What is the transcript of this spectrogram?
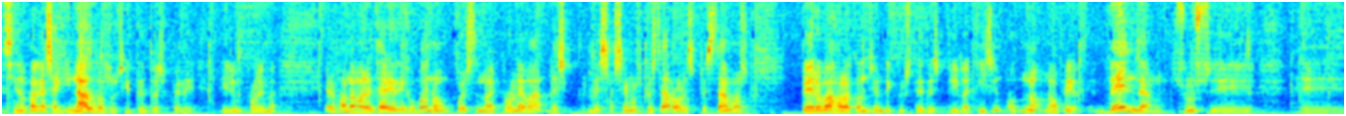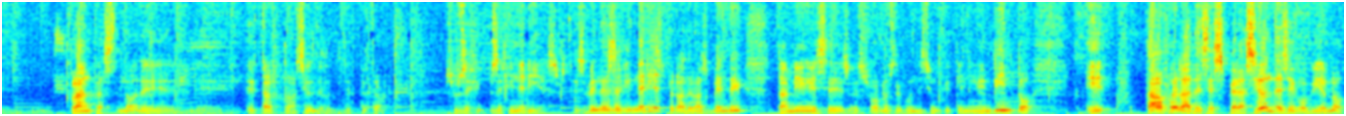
Y si no pagas aguinaldos, ¿no entonces puede ir un problema. El Fondo Monetario dijo, bueno, pues no hay problema, les, les hacemos prestar o les prestamos, pero bajo la condición de que ustedes privaticen, o no, no privaticen, vendan sus eh, eh, plantas ¿no? de, transformación del, petróleo, sus refinerías. Ustedes venden refinerías, pero además venden también esos, hornos de fundición que tienen en Vinto. Eh, tal fue la desesperación de ese gobierno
